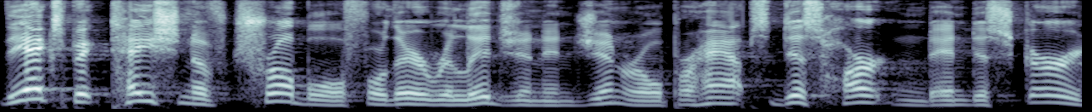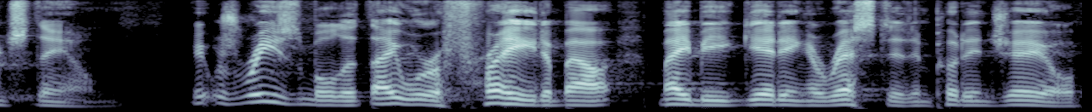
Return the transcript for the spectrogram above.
The expectation of trouble for their religion in general perhaps disheartened and discouraged them. It was reasonable that they were afraid about maybe getting arrested and put in jail.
